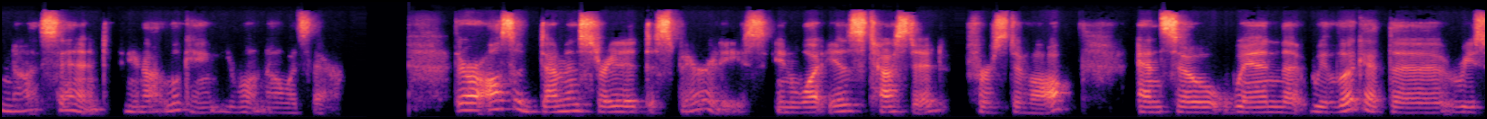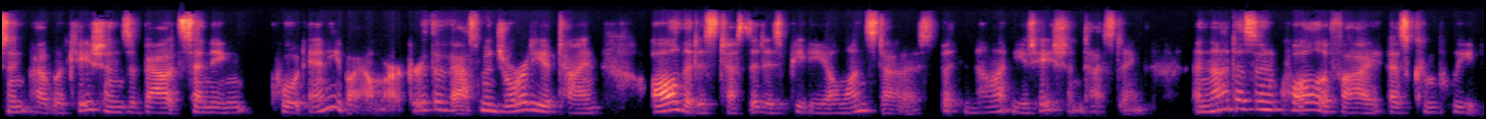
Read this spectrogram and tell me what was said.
not sent and you're not looking, you won't know what's there. There are also demonstrated disparities in what is tested, first of all. And so when we look at the recent publications about sending, quote, any biomarker, the vast majority of time, all that is tested is PD-L1 status, but not mutation testing. And that doesn't qualify as complete,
